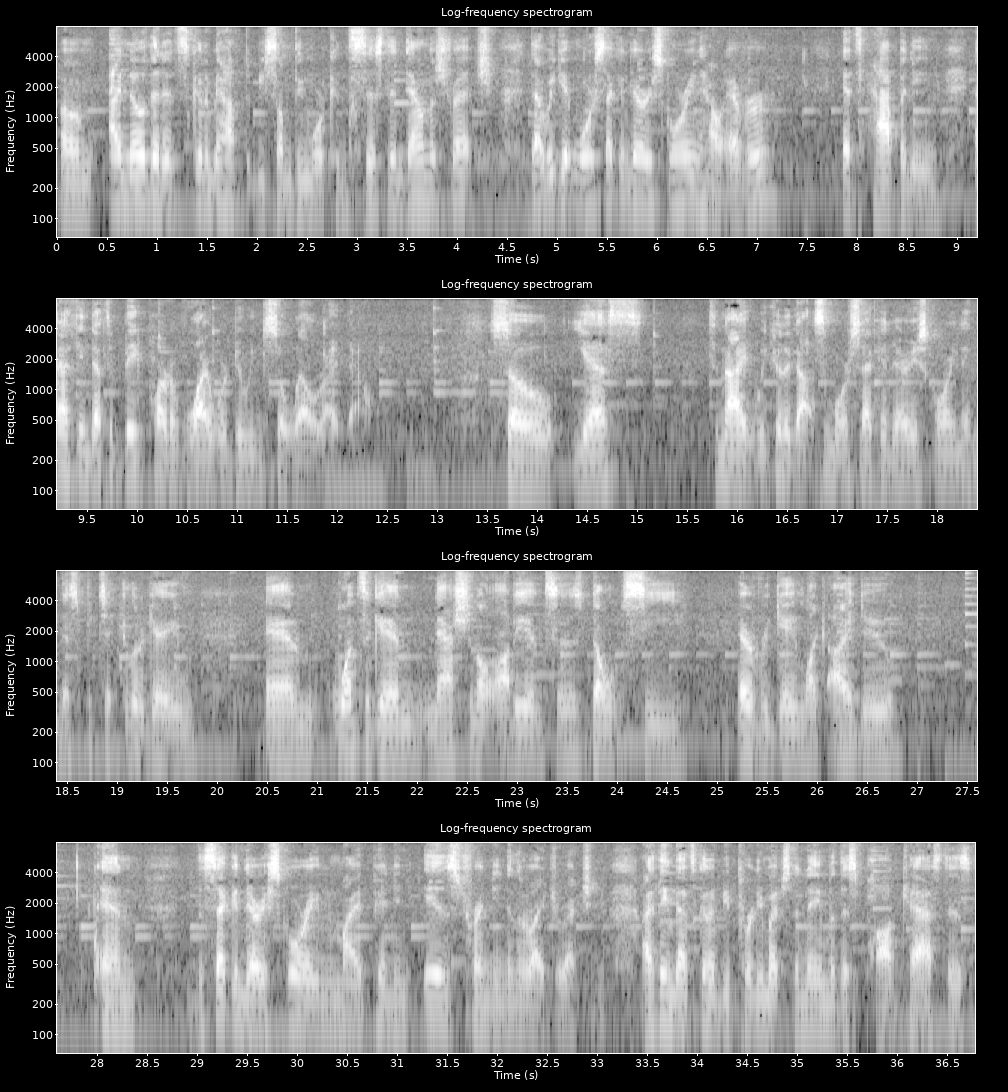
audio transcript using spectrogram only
Um, I know that it's going to have to be something more consistent down the stretch, that we get more secondary scoring. However, it's happening, and I think that's a big part of why we're doing so well right now. So, yes, tonight we could have got some more secondary scoring in this particular game. And once again, national audiences don't see every game like I do. And the secondary scoring, in my opinion, is trending in the right direction. I think that's going to be pretty much the name of this podcast is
